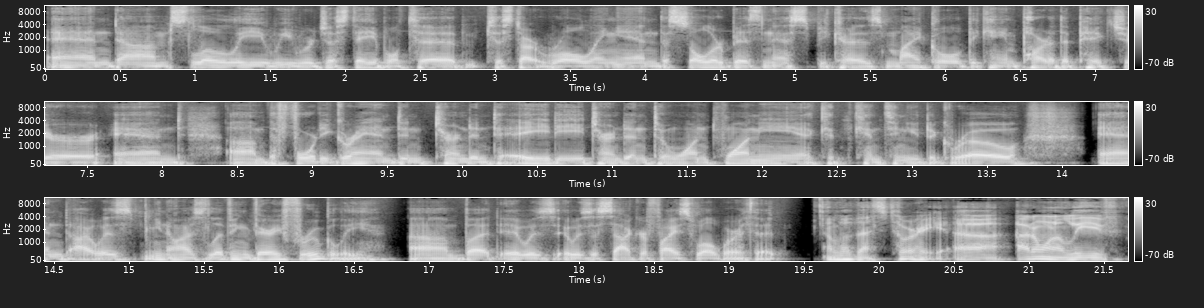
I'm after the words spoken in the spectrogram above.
and um, slowly we were just able to to start rolling in the solar business because Michael became part of the picture, and um, the forty grand in, turned into eighty, turned into one twenty. It could continued to grow, and I was you know I was living very frugally, um, but it was it was a sacrifice well worth it. I love that story. Uh, I don't want to leave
